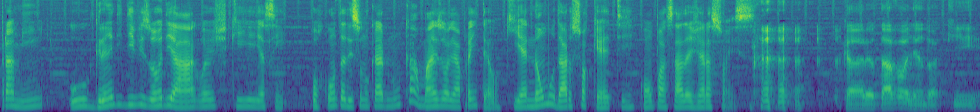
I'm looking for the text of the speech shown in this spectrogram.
para mim o grande divisor de águas que assim, por conta disso eu não quero nunca mais olhar para Intel, que é não mudar o soquete com o passar das gerações. Cara, eu tava olhando aqui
